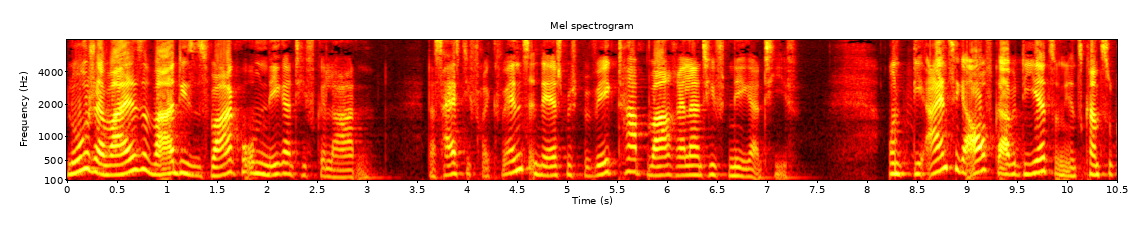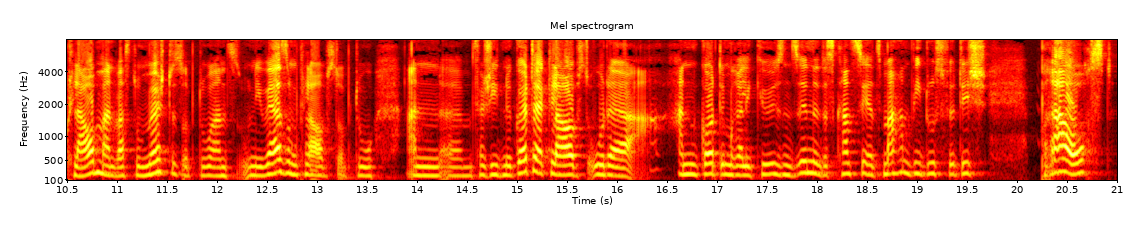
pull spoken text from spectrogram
Logischerweise war dieses Vakuum negativ geladen. Das heißt, die Frequenz, in der ich mich bewegt habe, war relativ negativ. Und die einzige Aufgabe, die jetzt, und jetzt kannst du glauben an was du möchtest, ob du ans Universum glaubst, ob du an ähm, verschiedene Götter glaubst oder an Gott im religiösen Sinne, das kannst du jetzt machen, wie du es für dich brauchst,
